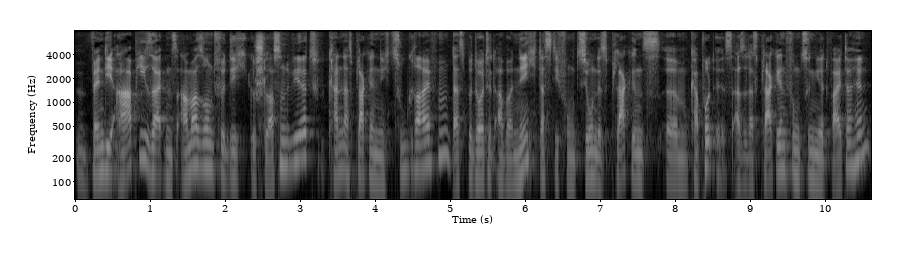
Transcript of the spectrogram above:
Wenn die API seitens Amazon für dich geschlossen wird, kann das Plugin nicht zugreifen. Das bedeutet aber nicht, dass die Funktion des Plugins ähm, kaputt ist. Also das Plugin funktioniert weiterhin,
